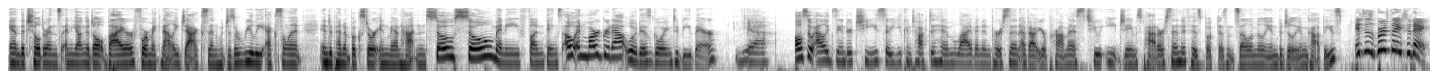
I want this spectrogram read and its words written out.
and the children's and young adult buyer for McNally Jackson, which is a really excellent independent bookstore in Manhattan. So, so many fun things. Oh, and Margaret Atwood is going to be there. Yeah. Also, Alexander Chee, so you can talk to him live and in person about your promise to eat James Patterson if his book doesn't sell a million bajillion copies. It's his birthday today.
